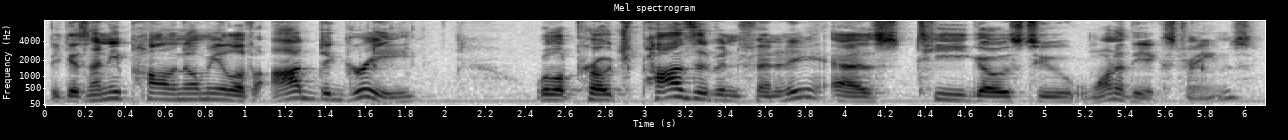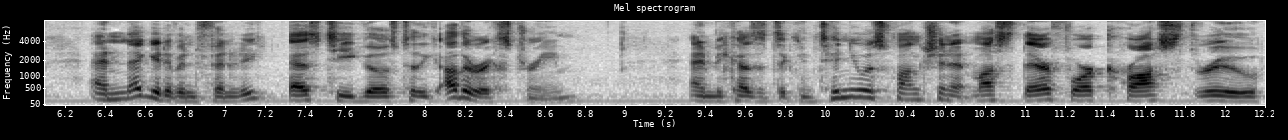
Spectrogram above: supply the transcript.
because any polynomial of odd degree will approach positive infinity as t goes to one of the extremes, and negative infinity as t goes to the other extreme. And because it's a continuous function, it must therefore cross through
